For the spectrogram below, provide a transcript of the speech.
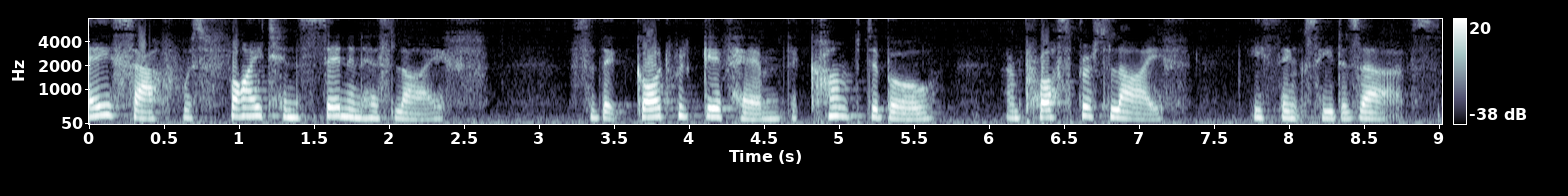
Asaph was fighting sin in his life so that God would give him the comfortable and prosperous life he thinks he deserves.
